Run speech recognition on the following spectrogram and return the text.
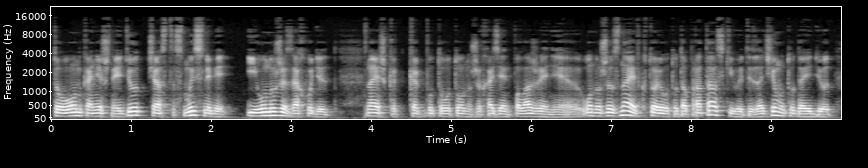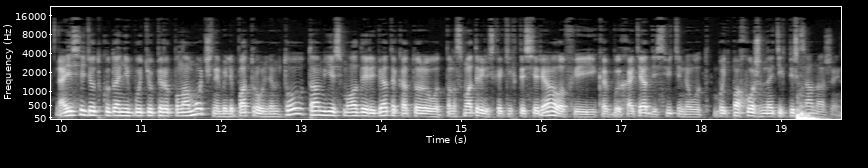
то он, конечно, идет часто с мыслями, и он уже заходит знаешь, как, как будто вот он уже хозяин положения. Он уже знает, кто его туда протаскивает и зачем он туда идет. А если идет куда-нибудь оперуполномоченным или патрульным, то там есть молодые ребята, которые вот понасмотрелись каких-то сериалов и как бы хотят действительно вот быть похожим на этих персонажей.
